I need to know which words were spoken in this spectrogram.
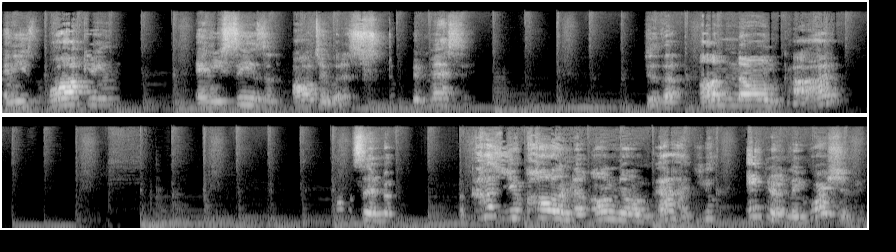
And he's walking and he sees an altar with a stupid message to the unknown God? Paul said, but because you call him the unknown God, you ignorantly worship him.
